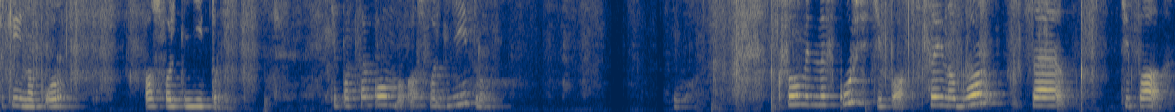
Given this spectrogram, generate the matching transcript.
такий набор Асфальт Нітро. Типа це комбо Асфальт Нітро. Якщо ви не в курсі, типа, цей набор це типа.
